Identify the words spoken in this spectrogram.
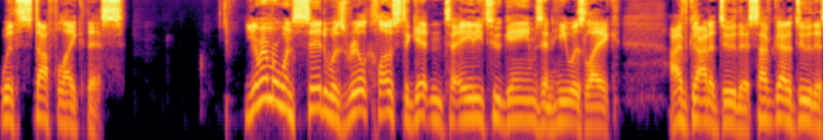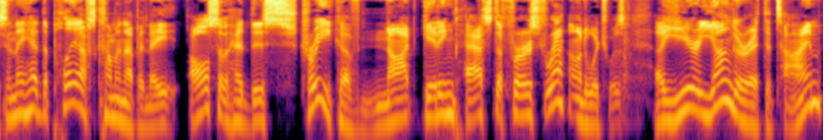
with stuff like this. You remember when Sid was real close to getting to 82 games and he was like, I've got to do this. I've got to do this. And they had the playoffs coming up and they also had this streak of not getting past the first round, which was a year younger at the time.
